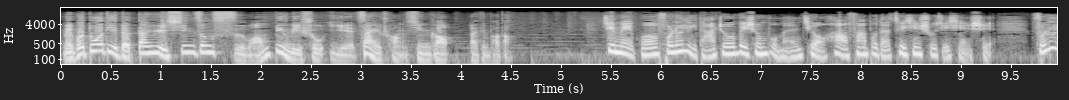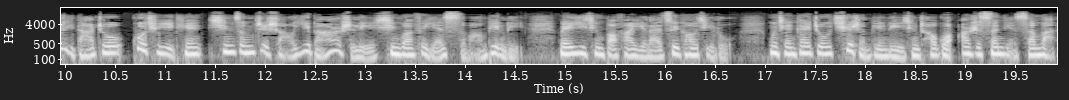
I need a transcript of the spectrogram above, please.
美国多地的单日新增死亡病例数也再创新高。来听报道。据美国佛罗里达州卫生部门九号发布的最新数据显示，佛罗里达州过去一天新增至少一百二十例新冠肺炎死亡病例，为疫情爆发以来最高纪录。目前，该州确诊病例已经超过二十三点三万，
